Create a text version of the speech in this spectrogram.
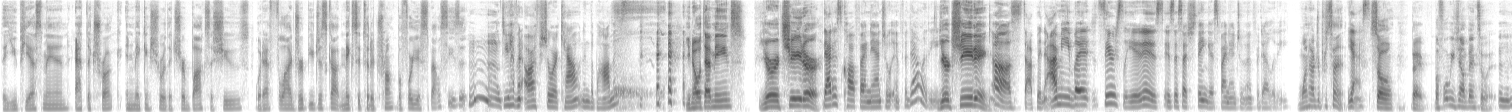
the UPS man at the truck and making sure that your box of shoes or that fly drip you just got makes it to the trunk before your spouse sees it? Hmm, do you have an offshore account in the Bahamas? You know what that means? You're a cheater. That is called financial infidelity. You're cheating. oh, stop it. I mean, but seriously, it is. Is there such thing as financial infidelity? 100%. Yes. So, babe, before we jump into it, mm-hmm.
